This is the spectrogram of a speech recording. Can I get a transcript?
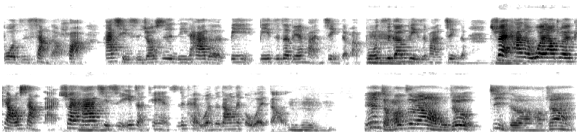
脖子上的话，它其实就是离他的鼻鼻子这边蛮近的嘛，脖子跟鼻子蛮近的，所以它的味道就会飘上来，所以它其实一整天也是可以闻得到那个味道的。嗯哼，因为讲到这边啊，我就记得好像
